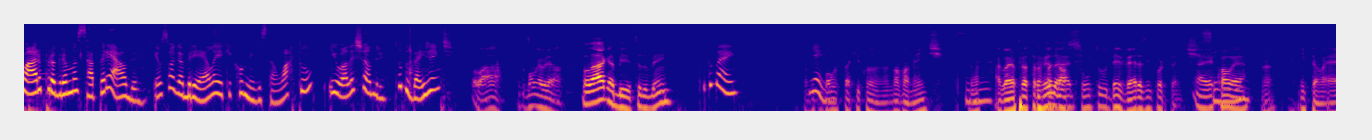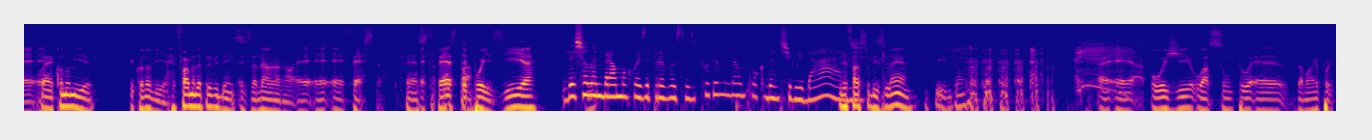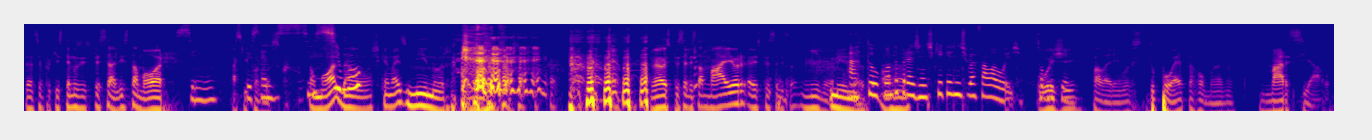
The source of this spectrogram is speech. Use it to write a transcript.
no ar o programa Saper Alder. Eu sou a Gabriela e aqui comigo estão o Arthur e o Alexandre. Tudo bem, gente? Olá, tudo bom, Gabriela? Olá, Gabi, tudo bem? Tudo bem. E muito aí? bom estar aqui com- novamente. Sim. né? Agora para tratar de um assunto deveras importante. Ah, é, Sim. qual é? Então, é, é Qual é a economia? economia. Reforma da Previdência. Essa- não, não, não. É, é- é festa. Festa. É festa, é Opa. poesia. Deixa eu Né? lembrar uma coisa pra vocês. O programa é um pouco da antiguidade. Já fala sobre slam aqui, então. É, é, hoje o assunto é da maior importância porque temos um especialista mor. Sim. Aqui conosco. O maior Especialíssimo. não, acho que é mais minor. Não é o especialista maior, é o especialista minor. minor. Arthur, conta Aham. pra gente o que, que a gente vai falar hoje. Sobre Hoje falaremos do poeta romano Marcial.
